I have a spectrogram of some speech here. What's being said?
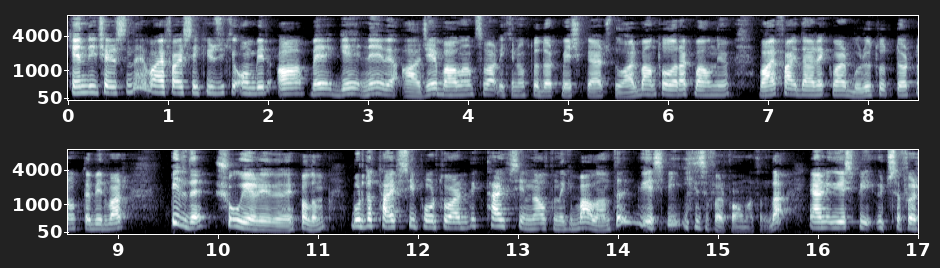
Kendi içerisinde Wi-Fi 802.11a, b, g, n ve ac bağlantısı var. 2.45 GHz dual band olarak bağlanıyor. Wi-Fi Direct var, Bluetooth 4.1 var. Bir de şu uyarıyı yapalım. Burada Type-C portu var dedik. Type-C'nin altındaki bağlantı USB 2.0 formatında. Yani USB 3.0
